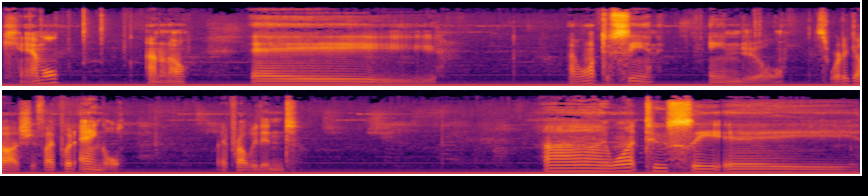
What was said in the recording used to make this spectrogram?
camel? I don't know. A I want to see an angel. swear to gosh, if I put angle, I probably didn't. Uh, I want to see a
